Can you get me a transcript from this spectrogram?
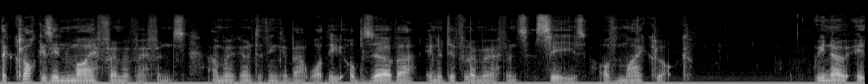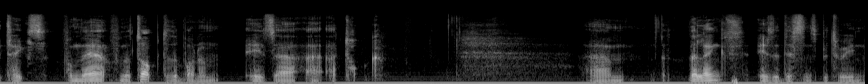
the clock is in my frame of reference and we're going to think about what the observer in a different frame of reference sees of my clock. We know it takes from there from the top to the bottom is a, a, a tock. Um, the length is the distance between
